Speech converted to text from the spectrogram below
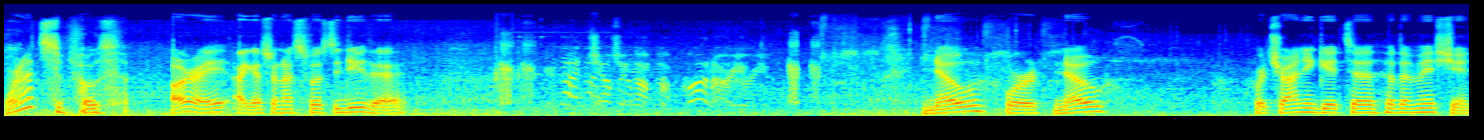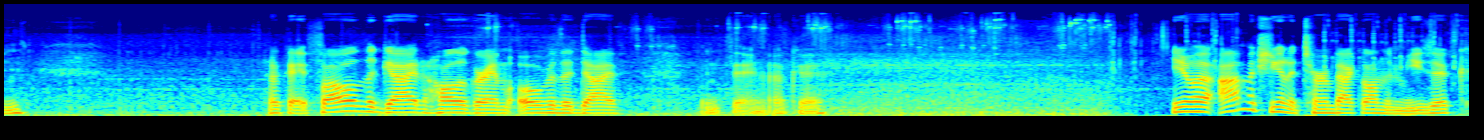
We're not supposed Alright, I guess we're not supposed to do that. You're not jumping off for fun, are you? No, we're no. We're trying to get to the mission. Okay, follow the guide hologram over the dive thing. Okay. You know what? I'm actually gonna turn back on the music.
